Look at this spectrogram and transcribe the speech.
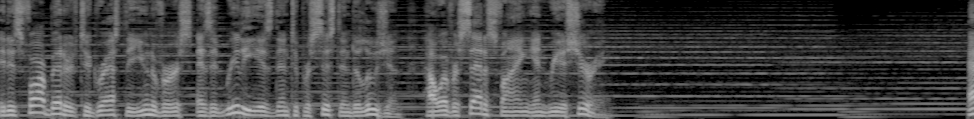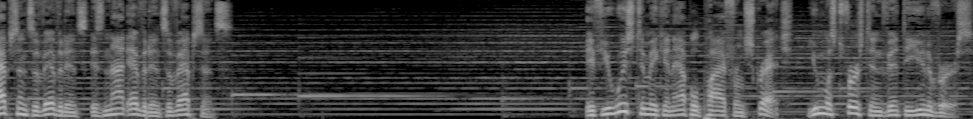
It is far better to grasp the universe as it really is than to persist in delusion, however satisfying and reassuring. Absence of evidence is not evidence of absence. If you wish to make an apple pie from scratch, you must first invent the universe.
